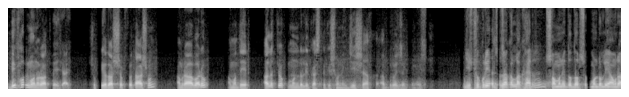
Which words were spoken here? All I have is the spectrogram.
বিফল মনোরথ হয়ে যায়। সুপ্রিয় দর্শক, শ্রোতা, আসুন আমরা আবারও আমাদের আলোচক মণ্ডলীর কাছ থেকে শুনি। জি আব্দুর রাজাক জি, শুক্রিয়া জাজাকাল্লা খায়ের। সমন্বিত দর্শক মণ্ডলী, আমরা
